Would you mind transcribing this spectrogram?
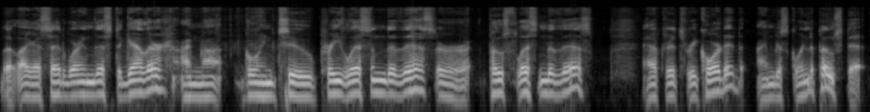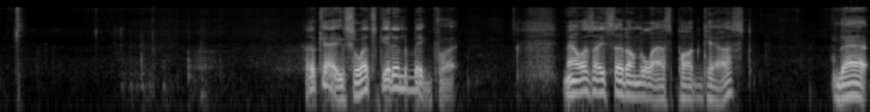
But like I said, we're in this together. I'm not going to pre listen to this or post listen to this. After it's recorded, I'm just going to post it. Okay, so let's get into Bigfoot. Now, as I said on the last podcast, that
